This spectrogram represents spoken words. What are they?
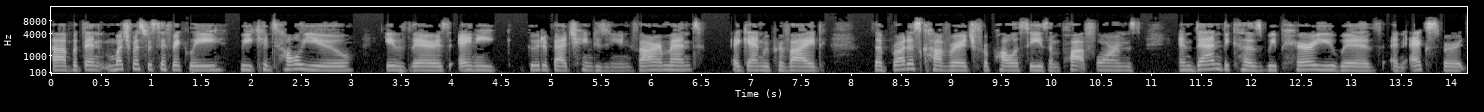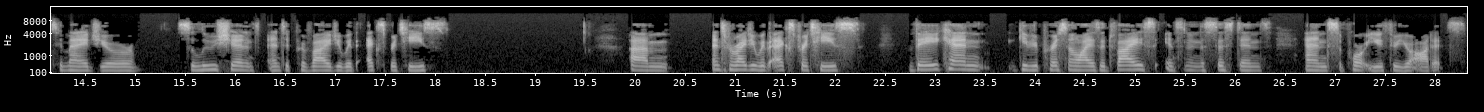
uh, but then, much more specifically, we can tell you if there's any good or bad changes in your environment. Again, we provide the broadest coverage for policies and platforms. And then, because we pair you with an expert to manage your solutions and to provide you with expertise, um, and to provide you with expertise, they can give you personalized advice, incident assistance, and support you through your audits.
